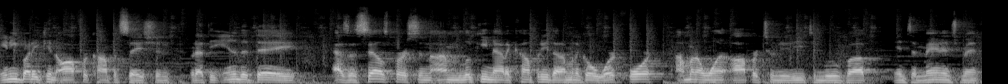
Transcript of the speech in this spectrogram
Anybody can offer compensation, but at the end of the day, as a salesperson, I'm looking at a company that I'm gonna go work for. I'm gonna want opportunity to move up into management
